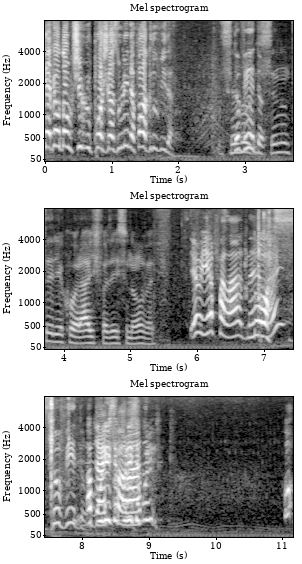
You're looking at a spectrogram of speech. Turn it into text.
Quer ver eu dar um tiro no posto de gasolina? Fala que duvida. Você Duvido. Não, você não teria coragem de fazer isso não, velho. Eu ia falar, né? Nossa! Duvido. A polícia, a polícia, a polícia! Oh.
